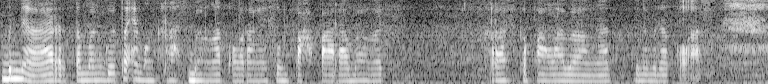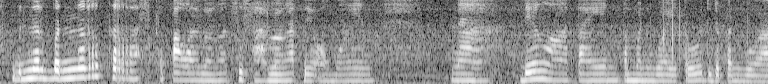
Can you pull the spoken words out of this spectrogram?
benar temen gue tuh emang keras banget orangnya sumpah parah banget. Keras kepala banget bener-bener kelas bener-bener keras kepala banget susah banget dia omongin. Nah dia ngatain temen gue itu di depan gue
